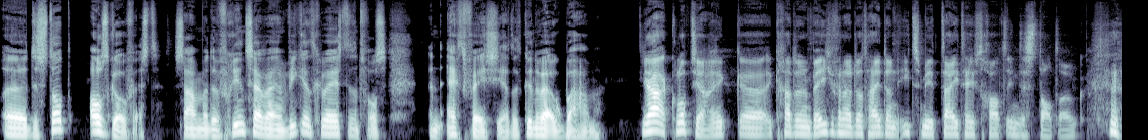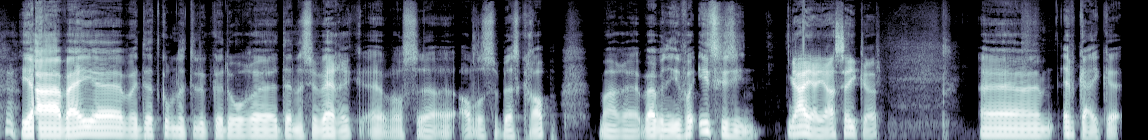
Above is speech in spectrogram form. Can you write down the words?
de stad, als GoFest. Samen met een vriend zijn wij een weekend geweest en het was een echt feestje. Dat kunnen wij ook beamen. Ja, klopt ja. Ik, eh, ik ga er een beetje vanuit dat hij dan iets meer tijd heeft gehad in de stad ook. Ja, wij, eh, dat komt natuurlijk eh, door Dennis' werk. Was alles best krap. Maar we hebben in ieder geval iets gezien. Ja, ja, ja, zeker. Ehm, even kijken.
